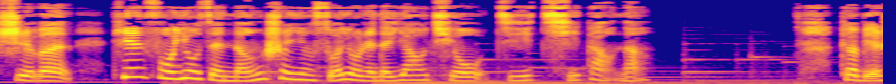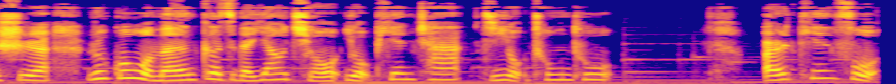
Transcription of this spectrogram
试问？天父又怎能顺应所有人的要求及祈祷呢？特别是如果我们各自的要求有偏差及有冲突，而天父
